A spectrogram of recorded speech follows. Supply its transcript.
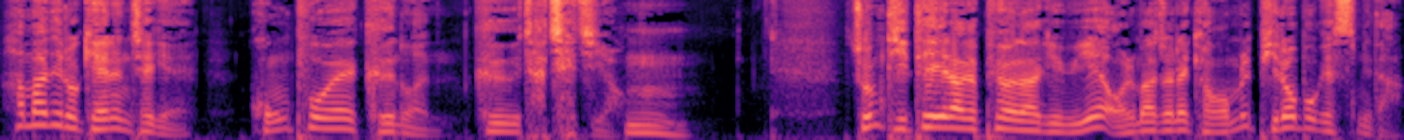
한마디로 개는 제게 공포의 근원 그 자체지요. 음. 좀 디테일하게 표현하기 위해 얼마 전에 경험을 빌어보겠습니다.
